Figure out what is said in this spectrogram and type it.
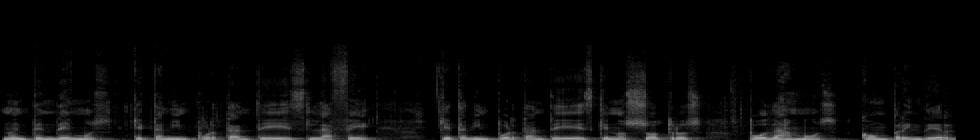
no entendemos qué tan importante es la fe qué tan importante es que nosotros podamos comprender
